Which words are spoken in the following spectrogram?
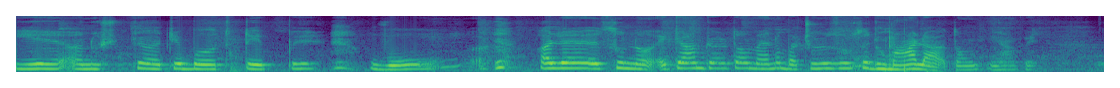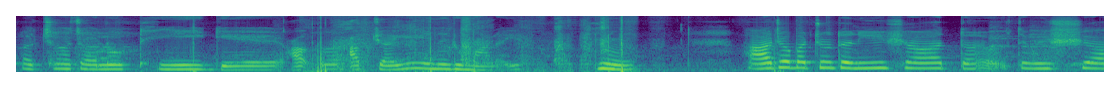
ये अनुष्का के बर्थडे पे वो अरे सुनो एक काम करता हूँ मैं ना बच्चों से उसे घुमा लाता हूँ यहाँ पे। अच्छा चलो ठीक है आप आप जाइए इन्हें घुमा लाइए। हम्म। आ जाओ बच्चों तनीशा त- तविशा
